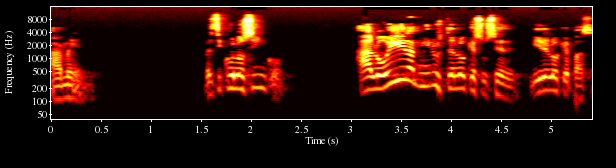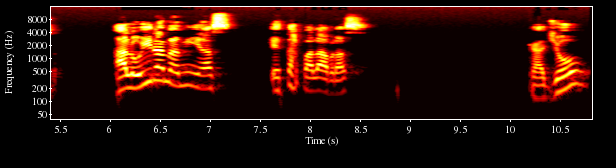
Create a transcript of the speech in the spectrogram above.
Amén. Versículo 5. Al oír, mire usted lo que sucede, mire lo que pasa. Al oír a Ananías estas palabras, cayó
